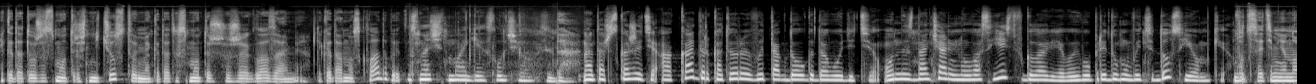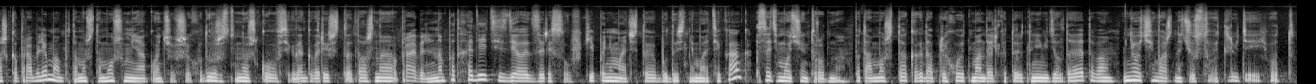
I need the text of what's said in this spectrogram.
И когда ты уже смотришь не чувствами, а когда ты смотришь уже глазами. И когда оно складывается. Значит, магия случилась. Да. Наташа, скажите, а кадр, который вы так долго доводите, он изначально у вас есть в голове? Вы его придумываете до съемки? Вот с этим немножко проблема, потому что муж у меня, окончивший художественную школу, всегда говорит, что я должна правильно подходить и сделать зарисовки, понимать, что я буду снимать и как. С этим очень трудно, потому что когда приходит модель, которую ты не видел до этого, мне очень важно чувствовать людей. Вот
